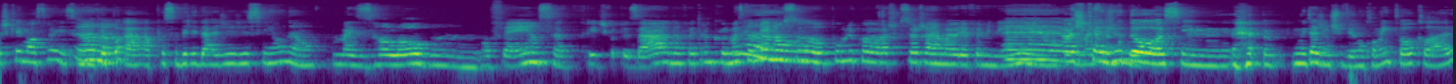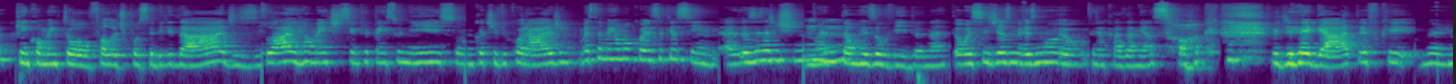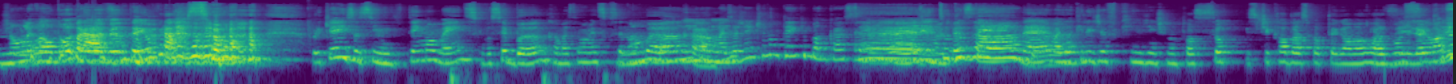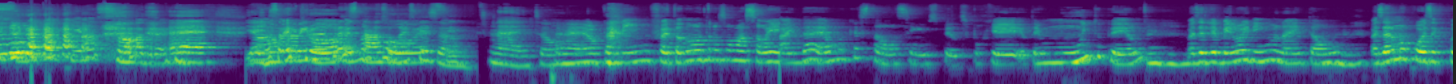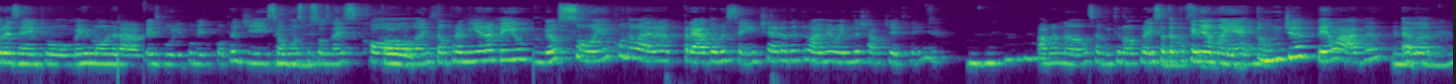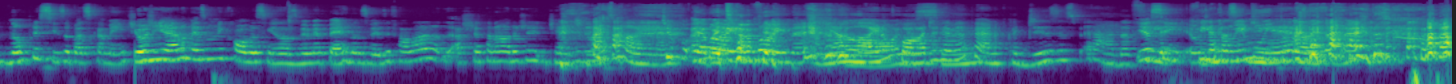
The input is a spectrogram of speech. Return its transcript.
acho que mostra isso, né? Uhum. A, a possibilidade de sim ou não. Mas rolou alguma ofensa, crítica pesada, foi tranquilo. Mas Não. também nosso público, eu acho que o seu já é a maioria feminina. É, eu acho que tranquila. Ajudou, assim. Muita gente viu, não comentou, claro. Quem comentou falou de possibilidades. E falou, ah, eu realmente sempre penso nisso, nunca tive coragem. Mas também é uma coisa que, assim, às vezes a gente não é Uhum. tão resolvida, né? Então, esses dias mesmo, eu fui na casa da minha sogra, fui de regata e fiquei. "Meu, gente, Não eu levantou o braço." Não levantei o braço. Porque é isso, assim, tem momentos que você banca, mas tem momentos que você não, banca. Mas a gente não tem que bancar sempre. É, mesmo, e é tudo pesado, bem, né? é. Mas aquele dia eu fiquei, gente, não posso esticar o braço pra pegar uma Eu vou vasilha ser aqui. aqui na sogra. É, e aí Nossa, no metrô, não a é mesma coisa. Né, então... É, pra mim foi toda uma transformação e ainda é uma questão, assim, os pelos, porque eu tenho muito pelo, Uhum. mas ele é bem loirinho, né? Então. Uhum. Mas era uma coisa que, por exemplo, o meu irmão já fez bullying comigo por conta disso, algumas Uhum. pessoas na escola. Então, pra mim, era meio. Meu sonho quando eu era pré-adolescente era depilar e minha mãe não deixava de jeito nenhum. Falava, não, você é muito nova pra isso. Até Nossa, porque minha mãe é nova. índia, pelada. Uhum. Ela não precisa, basicamente. E hoje em dia ela mesma me cobra, assim. Elas vê minha perna às vezes e falam, ah, acho que já tá na hora de... de... Mais mãe, né? Tipo, é Minha mãe mãe, também. mãe, né? A minha mãe não pode assim. ver minha perna, fica desesperada. E Filha, assim, eu filha tá diminui sem muito, dinheiro. mas é.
